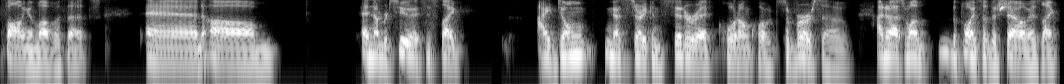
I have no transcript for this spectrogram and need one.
falling in love with it, and um, and number two, it's just like I don't necessarily consider it quote unquote subversive. I know that's one of the points of the show is like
